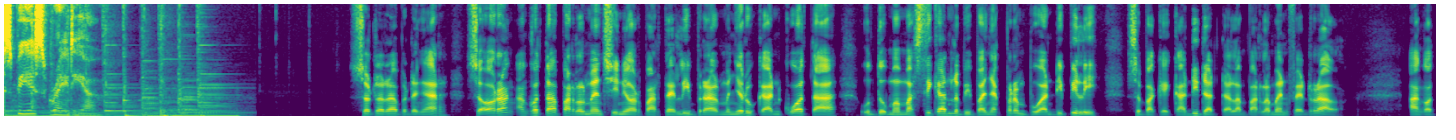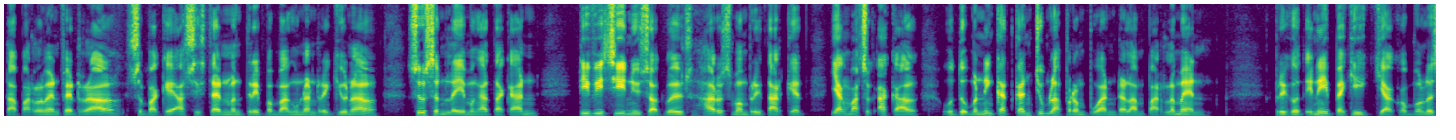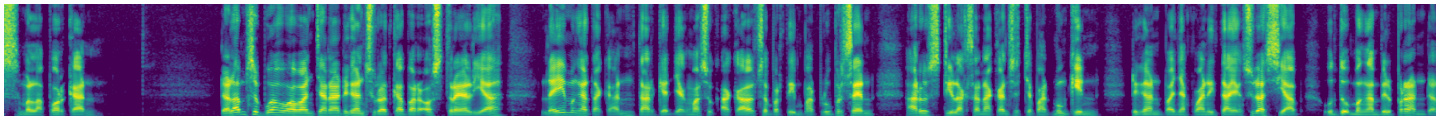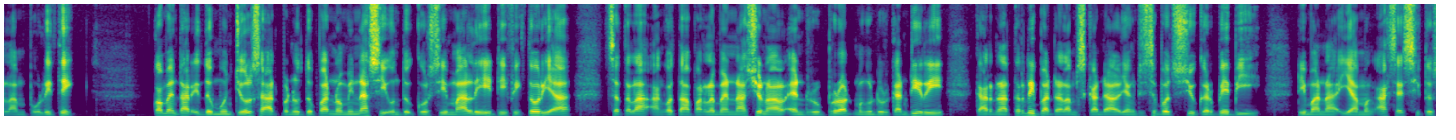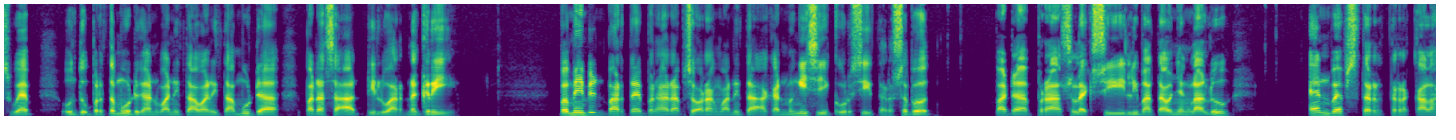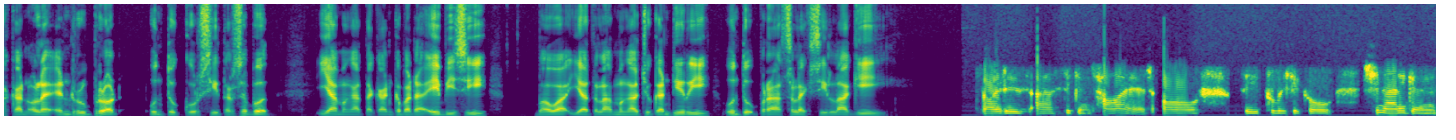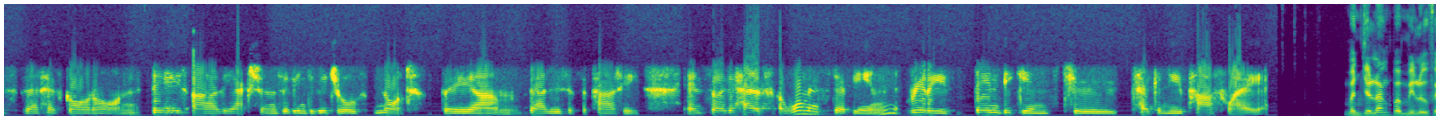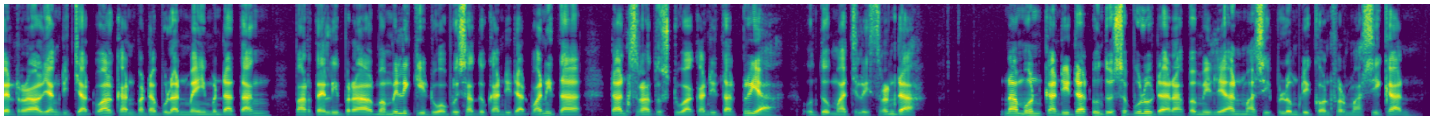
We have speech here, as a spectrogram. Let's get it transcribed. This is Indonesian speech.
SBS Radio. Saudara pendengar, seorang anggota parlemen senior Partai Liberal menyerukan kuota untuk memastikan lebih banyak perempuan dipilih sebagai kandidat dalam parlemen federal. Anggota parlemen federal sebagai asisten Menteri Pembangunan Regional, Susan Ley mengatakan, Divisi New South Wales harus memberi target yang masuk akal untuk meningkatkan jumlah perempuan dalam parlemen. Berikut ini Peggy Giacomolis melaporkan. Dalam sebuah wawancara dengan surat kabar Australia, Lei mengatakan target yang masuk akal seperti 40 persen harus dilaksanakan secepat mungkin dengan banyak wanita yang sudah siap untuk mengambil peran dalam politik. Komentar itu muncul saat penutupan nominasi untuk kursi Mali di Victoria setelah anggota Parlemen Nasional Andrew Broad mengundurkan diri karena terlibat dalam skandal yang disebut Sugar Baby, di mana ia mengakses situs web untuk bertemu dengan wanita-wanita muda pada saat di luar negeri. Pemimpin partai berharap seorang wanita akan mengisi kursi tersebut. Pada praseleksi lima tahun yang lalu, Anne Webster terkalahkan oleh Andrew Broad untuk kursi tersebut. Ia mengatakan kepada ABC bahwa ia telah mengajukan diri untuk praseleksi lagi. Voters are sick and tired of the political shenanigans that have gone on. These are the actions of individuals, not the um, values of the party. And so to have a woman step in really then begins to take a new pathway. Menjelang pemilu federal yang dijadwalkan pada bulan Mei mendatang, Partai Liberal memiliki 21 kandidat wanita dan 102 kandidat pria untuk majelis rendah. Namun kandidat untuk 10 daerah pemilihan masih belum dikonfirmasikan.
